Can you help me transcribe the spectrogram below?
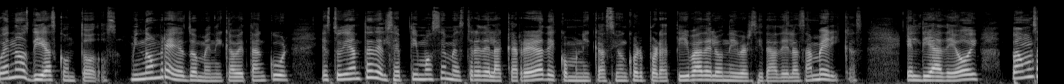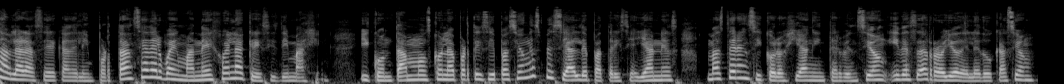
Buenos días con todos. Mi nombre es Doménica Betancourt, estudiante del séptimo semestre de la carrera de Comunicación Corporativa de la Universidad de las Américas. El día de hoy vamos a hablar acerca de la importancia del buen manejo en la crisis de imagen y contamos con la participación especial de Patricia Llanes, máster en Psicología en Intervención y Desarrollo de la Educación.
